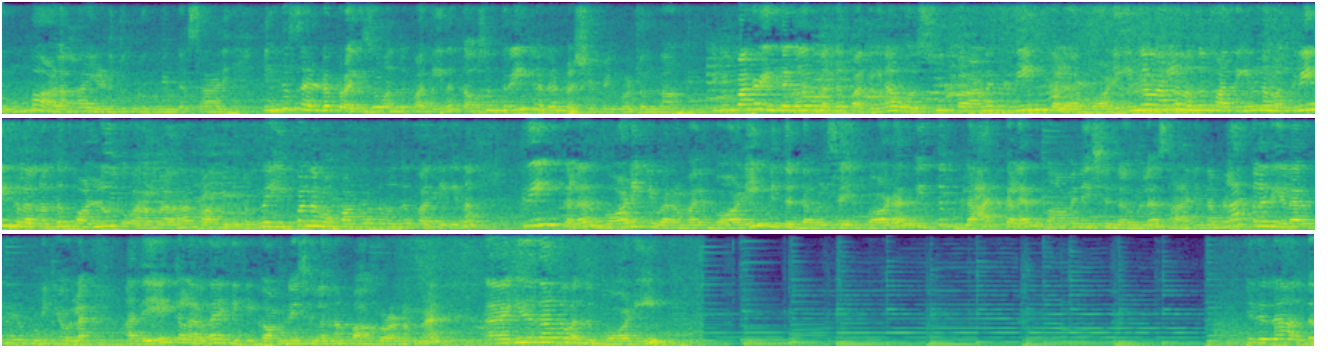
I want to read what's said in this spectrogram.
ரொம்ப அழகாக எடுத்து கொடுக்கும் இந்த சாரி இந்த சைடோட ப்ரைஸும் வந்து பார்த்தீங்கன்னா thousand three hundred plus shipping மட்டும்தான். இப்போ பார்க்குற இந்த கலர் வந்து பார்த்தீங்கன்னா ஒரு சூப்பரான க்ரீன் கலர் பாடி இந்த மாதிரில வந்து பார்த்தீங்கன்னா நம்ம க்ரீன் கலர் வந்து பல்லுக்கு வர மாதிரி தான் பார்த்துக்கிட்டு இருந்தோம் இப்போ நம்ம பார்க்குறது வந்து பார்த்தீங்கன்னா க்ரீன் கலர் பாடிக்கு வர மாதிரி body with double side border with black colour காம்பினேஷனில் உள்ள சாரி இந்த பிளாக் கலர் எல்லாருக்குமே பிடிக்கும்ல அதே கலர் தான் இன்னைக்கு காம்பினேஷனில் தான் பார்க்குறோம் நம்ம. இதுதாங்க வந்து பாடி இதுதான் அந்த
